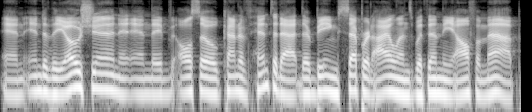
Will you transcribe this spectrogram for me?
and into the ocean, and, and they've also kind of hinted at there being separate islands within the alpha map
